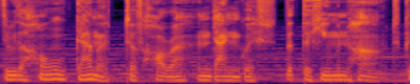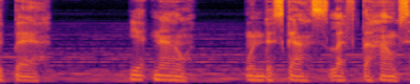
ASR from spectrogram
through the whole gamut of horror and anguish that the human heart could bear. Yet now, when Desgas left the house,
